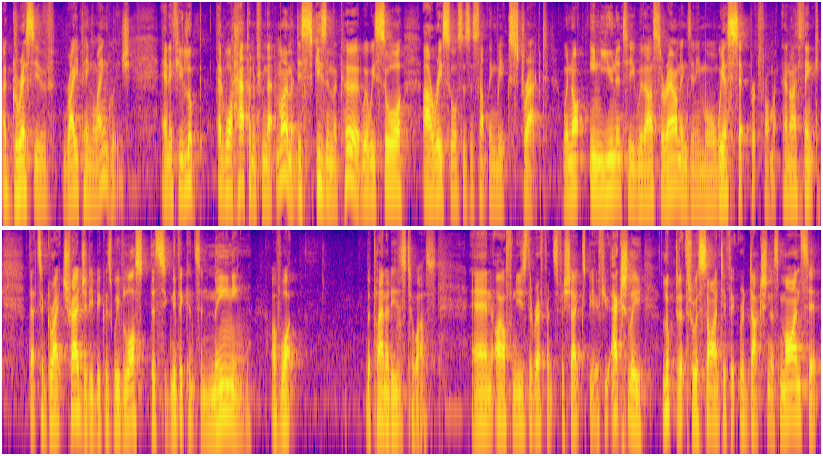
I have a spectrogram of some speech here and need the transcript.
aggressive, raping language. And if you look at what happened from that moment, this schism occurred where we saw our resources as something we extract we're not in unity with our surroundings anymore. We are separate from it. And I think that's a great tragedy because we've lost the significance and meaning of what the planet is to us. And I often use the reference for Shakespeare. If you actually looked at it through a scientific reductionist mindset,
